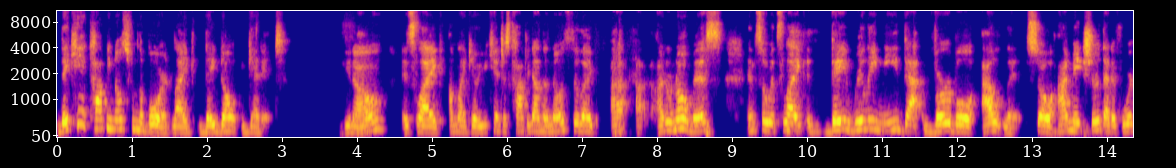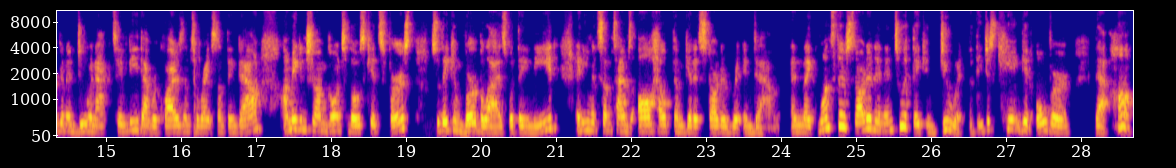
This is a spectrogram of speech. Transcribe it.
they can't copy notes from the board. Like they don't get it you know? It's like i'm like yo you can't just copy down the notes. They're like I, I, I don't know miss. And so it's like they really need that verbal outlet. So i make sure that if we're going to do an activity that requires them to write something down i'm making sure i'm going to those kids first so they can verbalize what they need and even sometimes i'll help them get it started written down. And like once they're started and into it they can do it but they just can't get over that hump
